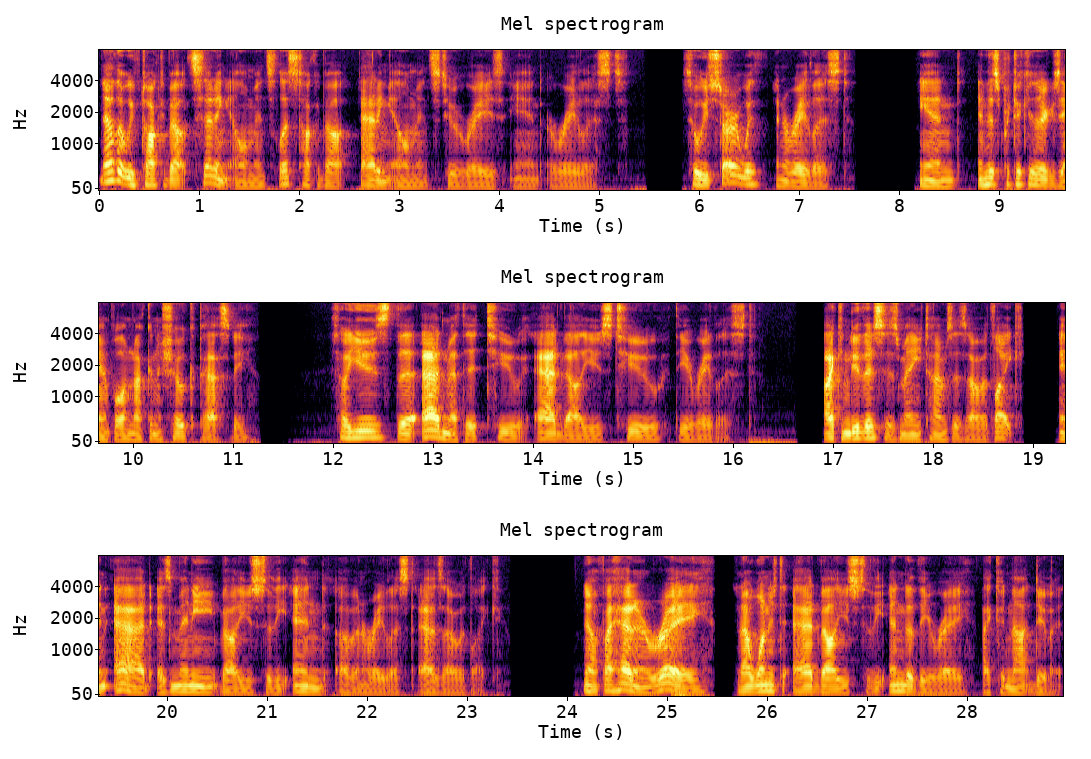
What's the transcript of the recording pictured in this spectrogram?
Now that we've talked about setting elements, let's talk about adding elements to arrays and array lists. So we started with an array list, and in this particular example, I'm not going to show capacity. So I use the add method to add values to the array list. I can do this as many times as I would like, and add as many values to the end of an array list as I would like. Now if I had an array, and I wanted to add values to the end of the array, I could not do it.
